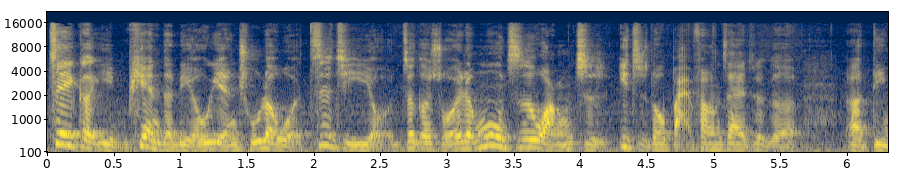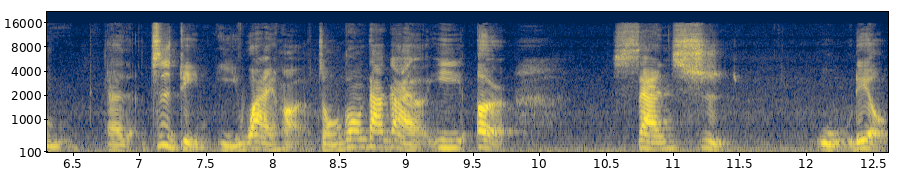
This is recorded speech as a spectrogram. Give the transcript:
这个影片的留言，除了我自己有这个所谓的募资网址，一直都摆放在这个呃顶呃置顶以外哈，总共大概有一二三四五六。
